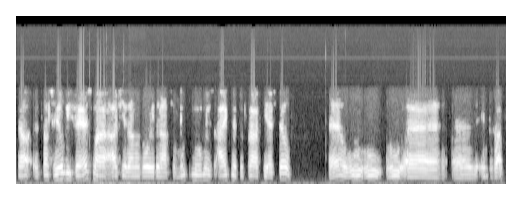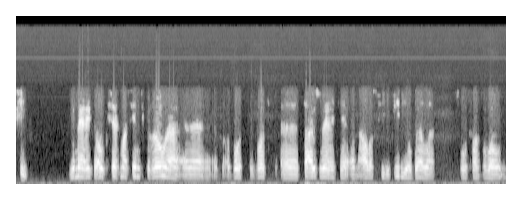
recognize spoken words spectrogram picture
Nou, het was heel divers, maar als je dan een rode draad zou moeten noemen, is eigenlijk net de vraag die jij stelt. Hoe hoe, hoe eh, eh, de interactie. Je merkt ook, zeg maar, sinds corona eh, wordt, wordt thuiswerken en alles via videobellen soort van gewoon.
